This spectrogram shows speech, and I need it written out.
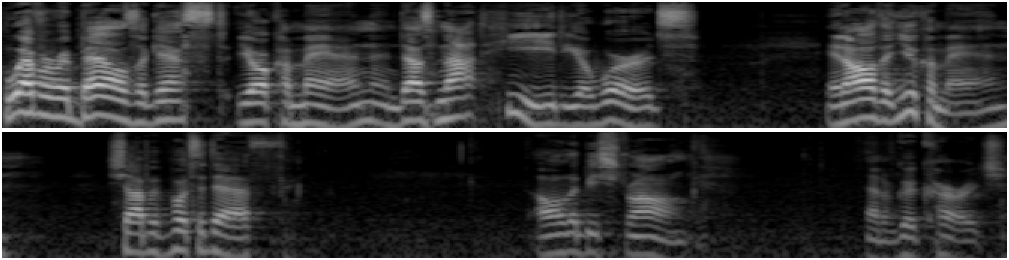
Whoever rebels against your command and does not heed your words in all that you command shall be put to death. Only be strong and of good courage.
